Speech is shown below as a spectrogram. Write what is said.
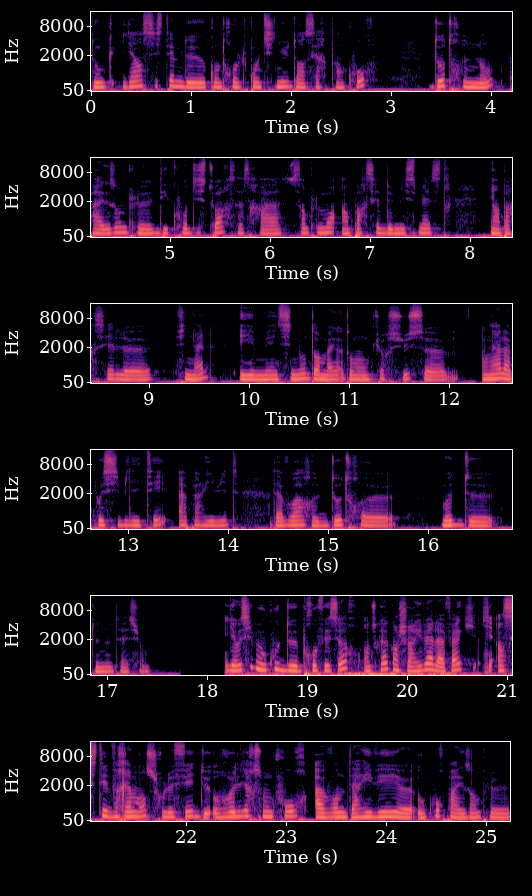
Donc, il y a un système de contrôle continu dans certains cours. D'autres non. Par exemple, des cours d'histoire, ça sera simplement un partiel demi-semestre et un partiel euh, final. Et, mais sinon, dans, ma, dans mon cursus, euh, on a la possibilité à Paris 8 d'avoir d'autres euh, modes de, de, notation. Il y a aussi beaucoup de professeurs, en tout cas quand je suis arrivée à la fac, qui incitaient vraiment sur le fait de relire son cours avant d'arriver au cours. Par exemple,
